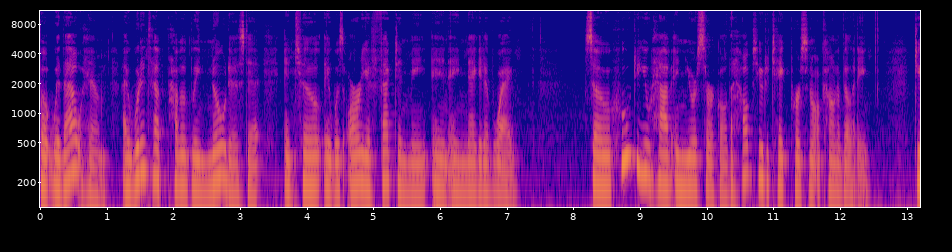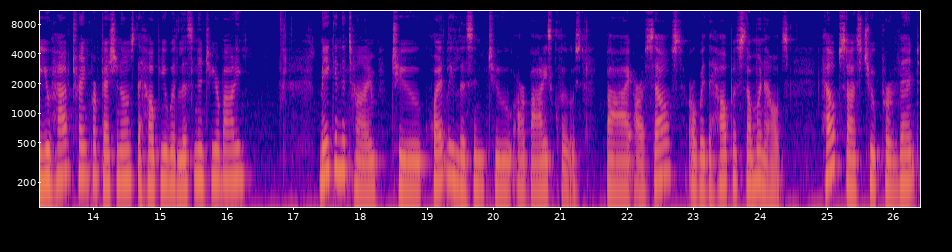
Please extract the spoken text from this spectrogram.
But without him, I wouldn't have probably noticed it until it was already affecting me in a negative way. So, who do you have in your circle that helps you to take personal accountability? Do you have trained professionals to help you with listening to your body? Making the time to quietly listen to our body's clues by ourselves or with the help of someone else helps us to prevent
